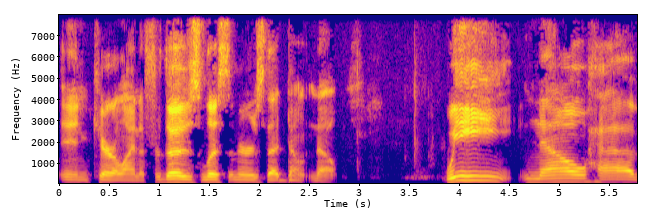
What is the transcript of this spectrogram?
in carolina for those listeners that don't know we now have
